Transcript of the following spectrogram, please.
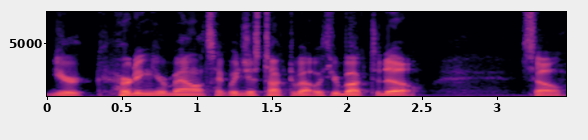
you're hurting your balance like we just talked about with your buck to doe. So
